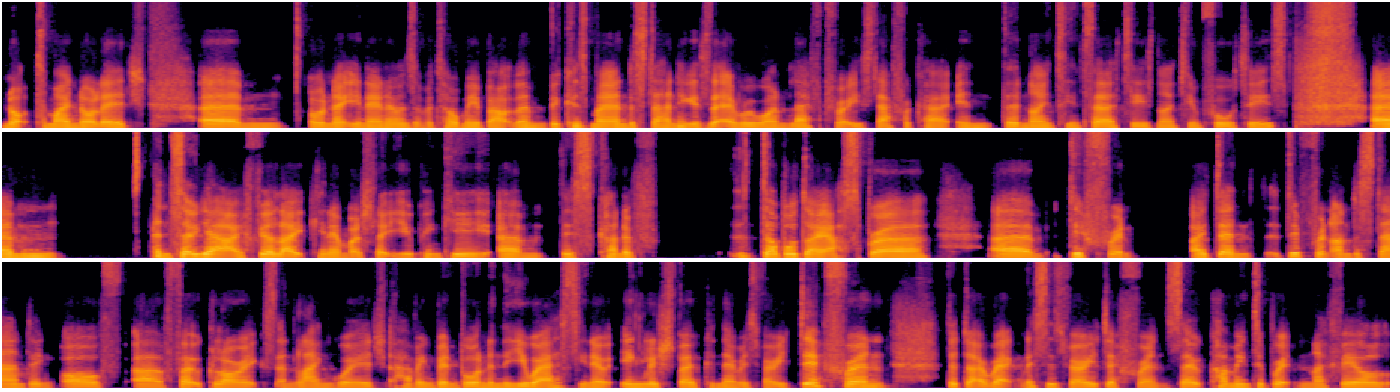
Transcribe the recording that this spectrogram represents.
not to my knowledge. Um, or no, you know, no one's ever told me about them because my understanding is that everyone left for East Africa in the 1930s, 1940s. Um, and so yeah, I feel like, you know, much like you, Pinky, um, this kind of double diaspora, um, different ident- different understanding of uh, folklorics and language. Having been born in the US, you know, English spoken there is very different. The directness is very different. So coming to Britain, I feel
